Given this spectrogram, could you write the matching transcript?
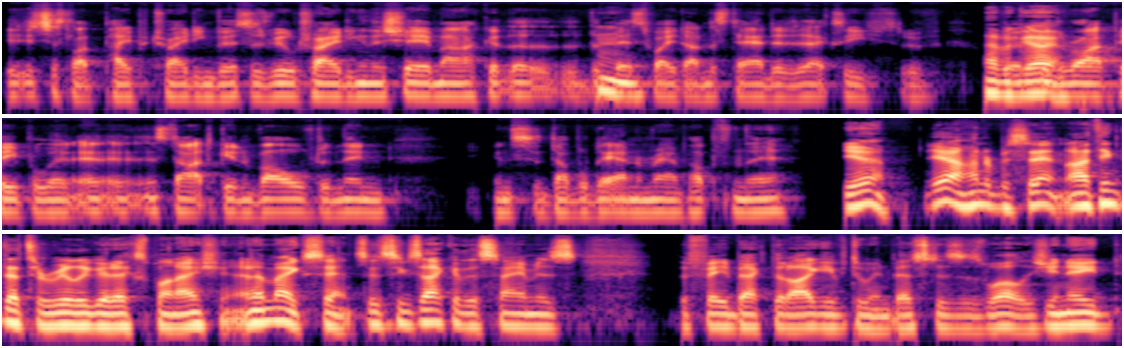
it's just like paper trading versus real trading in the share market. The, the, the mm. best way to understand it is actually sort of have work a go. with the right people and, and, start to get involved, and then you can double down and ramp up from there. Yeah, yeah, hundred percent. I think that's a really good explanation, and it makes sense. It's exactly the same as the feedback that I give to investors as well is you need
